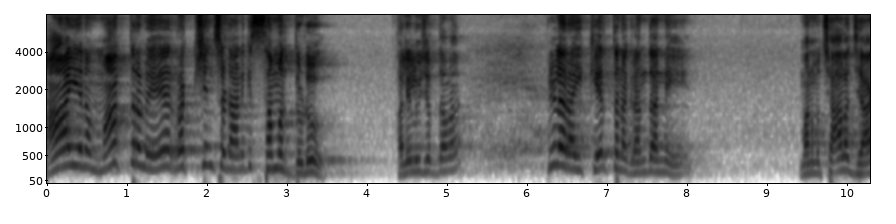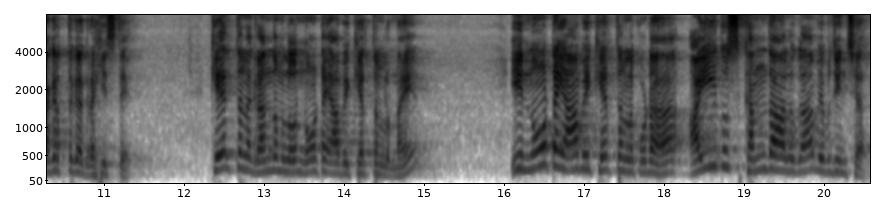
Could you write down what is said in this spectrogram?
ఆయన మాత్రమే రక్షించడానికి సమర్థుడు. హలేలు చెప్దామా? ప్రియులారా ఈ కీర్తన గ్రంథాన్ని మనము చాలా జాగ్రత్తగా గ్రహిస్తే కీర్తనల గ్రంథంలో నూట యాభై కీర్తనలు ఉన్నాయి. ఈ నూట యాభై కీర్తనలు కూడా ఐదు స్కందాలుగా విభజించారు.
